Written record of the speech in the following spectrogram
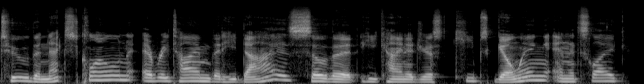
to the next clone every time that he dies so that he kind of just keeps going. And it's like,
